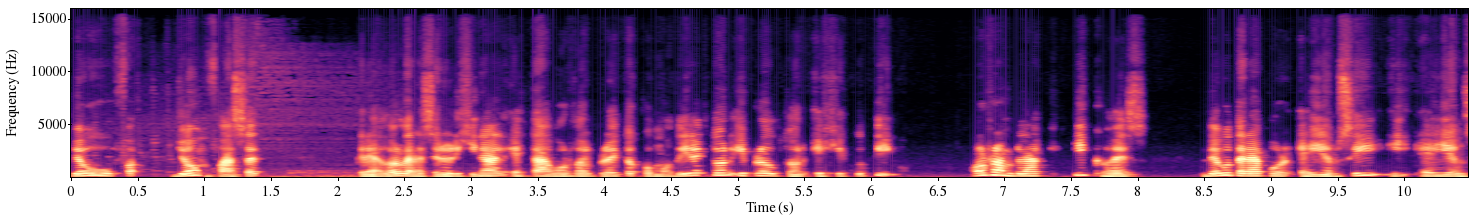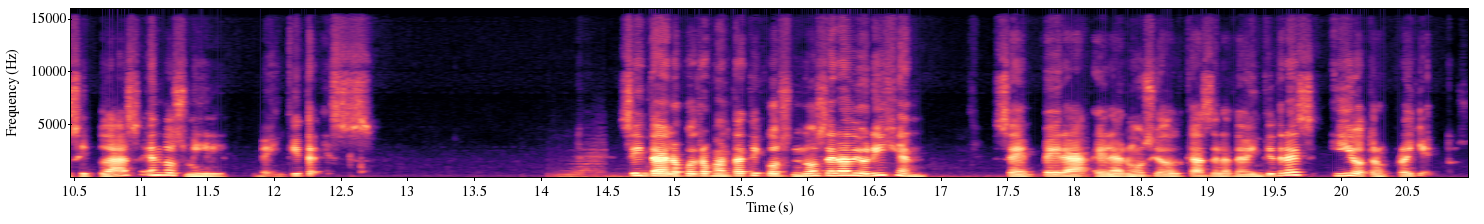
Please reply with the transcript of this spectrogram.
John Fassett, creador de la serie original, está a bordo del proyecto como director y productor ejecutivo. Orphan Black Echoes debutará por AMC y AMC Plus en 2023. Cinta de los Cuatro Fantásticos no será de origen, se espera el anuncio del cast de la T23 y otros proyectos.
